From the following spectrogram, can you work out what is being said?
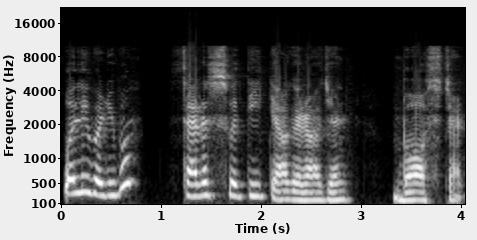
ஒலி வடிவம் சரஸ்வதி தியாகராஜன் பாஸ்டன்.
